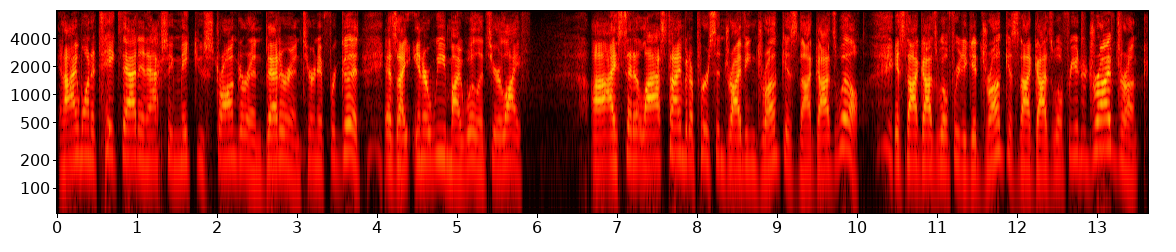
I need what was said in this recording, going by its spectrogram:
And I want to take that and actually make you stronger and better and turn it for good as I interweave my will into your life. Uh, I said it last time, but a person driving drunk is not God's will. It's not God's will for you to get drunk. It's not God's will for you to drive drunk.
